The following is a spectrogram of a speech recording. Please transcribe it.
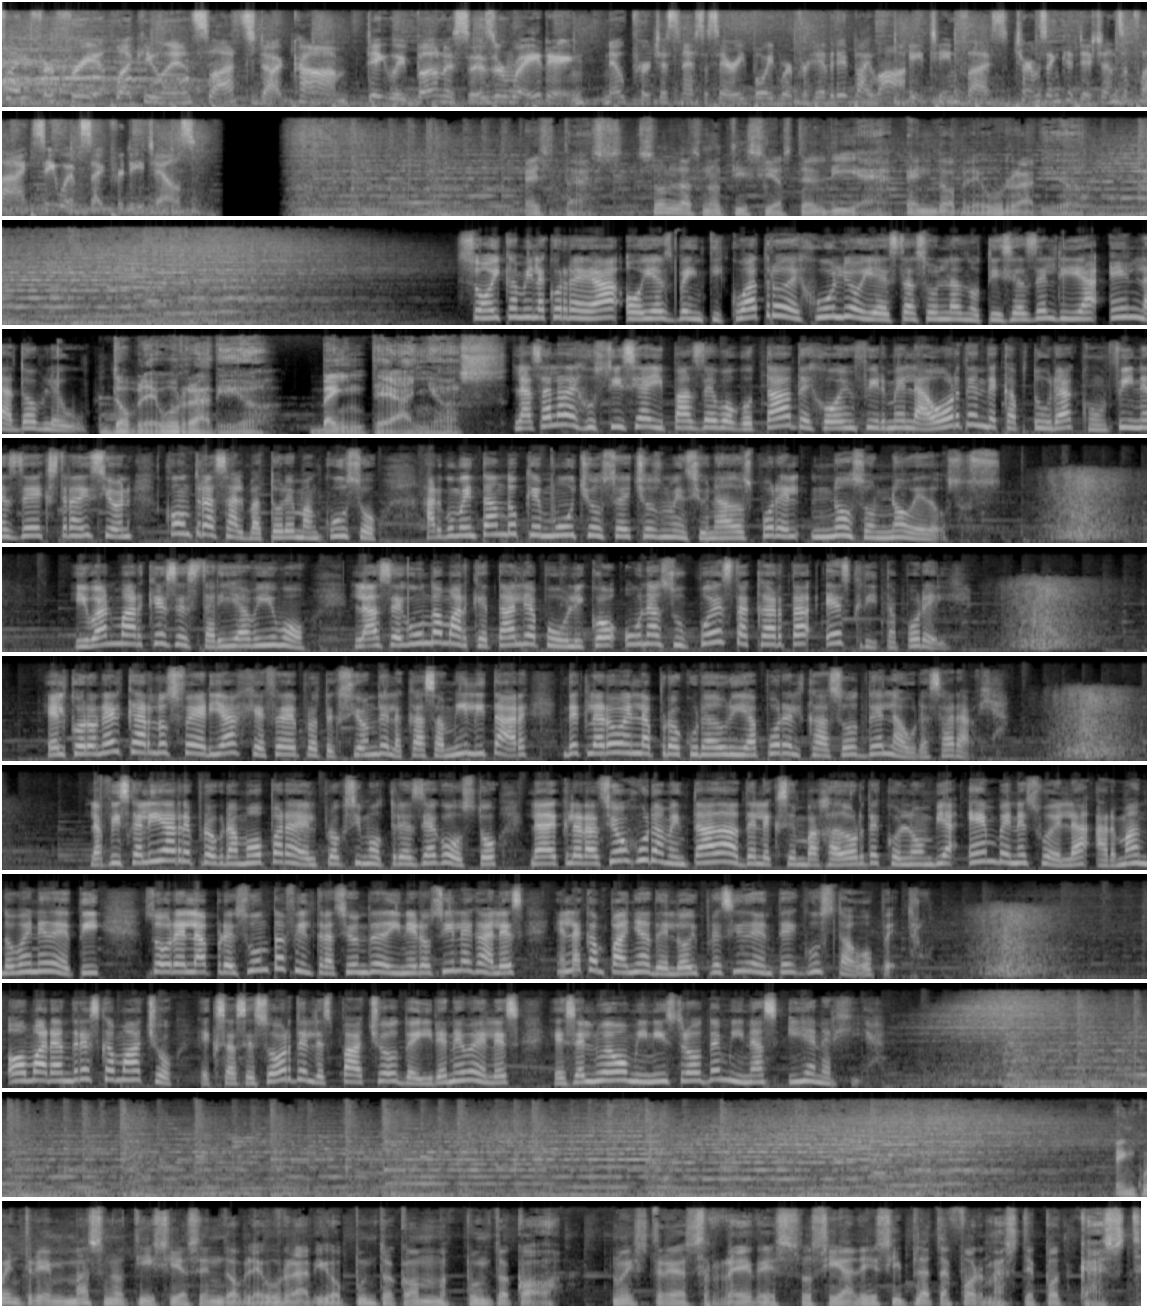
Play for free at LuckyLandSlots.com. Daily bonuses are waiting. No purchase necessary. Void where prohibited by law. 18 plus. Terms and conditions apply. See website for details. Estas son las noticias del día en W Radio. Soy Camila Correa, hoy es 24 de julio y estas son las noticias del día en la W. W Radio, 20 años. La Sala de Justicia y Paz de Bogotá dejó en firme la orden de captura con fines de extradición contra Salvatore Mancuso, argumentando que muchos hechos mencionados por él no son novedosos. Iván Márquez estaría vivo. La segunda Marquetalia publicó una supuesta carta escrita por él. El coronel Carlos Feria, jefe de protección de la Casa Militar, declaró en la Procuraduría por el caso de Laura Sarabia. La Fiscalía reprogramó para el próximo 3 de agosto la declaración juramentada del ex embajador de Colombia en Venezuela, Armando Benedetti, sobre la presunta filtración de dineros ilegales en la campaña del hoy presidente Gustavo Petro. Omar Andrés Camacho, ex asesor del despacho de Irene Vélez, es el nuevo ministro de Minas y Energía. Encuentre más noticias en wradio.com.co, nuestras redes sociales y plataformas de podcast.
